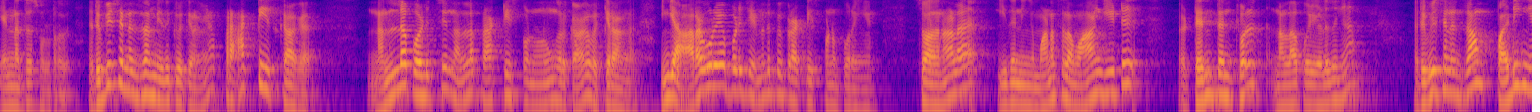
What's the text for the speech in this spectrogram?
என்னத்தை சொல்கிறது ரிவிஷன் எக்ஸாம் எதுக்கு வைக்கிறாங்க ப்ராக்டிஸ்க்காக நல்லா படித்து நல்லா ப்ராக்டிஸ் பண்ணணுங்கிறக்காக வைக்கிறாங்க. இங்கே அறகுறையாக படித்து என்னது போய் ப்ராக்டிஸ் பண்ண போகிறீங்க ஸோ அதனால் இதை நீங்கள் மனசில் வாங்கிட்டு டென்த் அண்ட் டுவெல்த் நல்லா போய் எழுதுங்க. ரிவிஷன் எக்ஸாம் படிங்க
